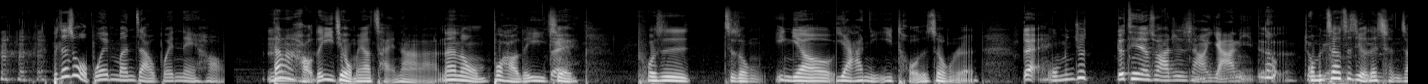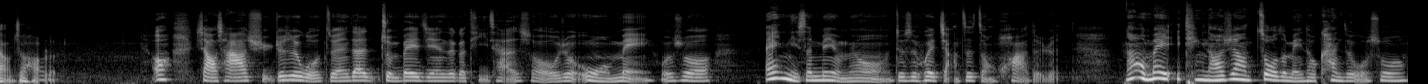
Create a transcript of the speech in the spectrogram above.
不，但是我不会闷着，我不会内耗。当然，好的意见我们要采纳啦。那那种不好的意见，或是这种硬要压你一头的这种人，对，我们就就听得出他就是想要压你的。我们知道自己有在成长就好了。哦，小插曲就是我昨天在准备今天这个题材的时候，我就问我妹，我就说：“哎，你身边有没有就是会讲这种话的人？”然后我妹一听，然后就这样皱着眉头看着我说：“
